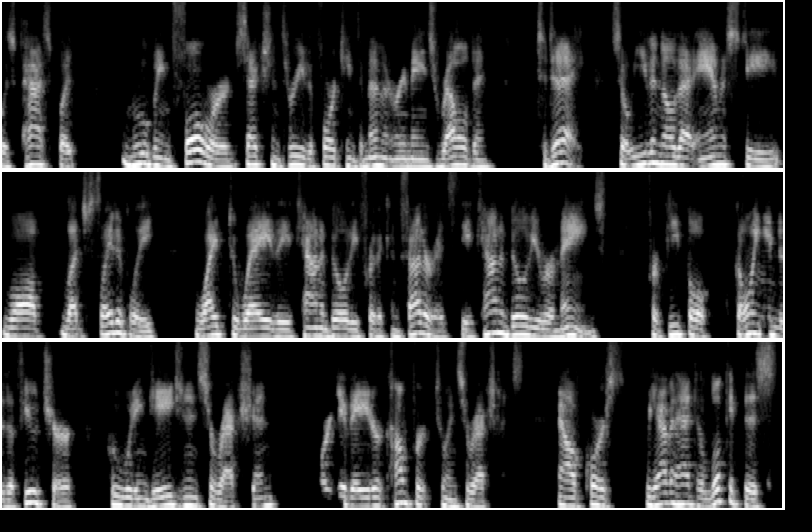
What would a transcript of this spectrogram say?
was passed. But moving forward, Section 3 of the 14th Amendment remains relevant today. So even though that amnesty law legislatively wiped away the accountability for the Confederates, the accountability remains for people going into the future who would engage in insurrection or give aid or comfort to insurrectionists. Now, of course, we haven't had to look at this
